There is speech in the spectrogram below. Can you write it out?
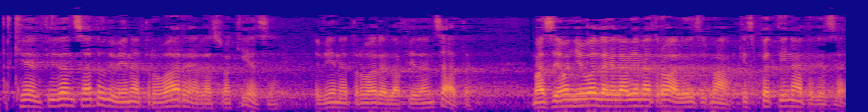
Perché è il fidanzato che viene a trovare alla sua chiesa e viene a trovare la fidanzata. Ma se ogni volta che la viene a trovare dice ma che spettinata che sei,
